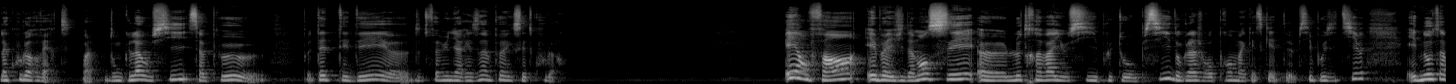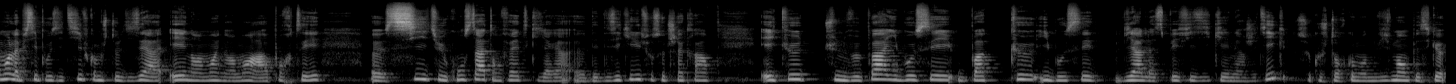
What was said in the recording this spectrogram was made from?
la couleur verte. Voilà. Donc là aussi, ça peut euh, peut-être t'aider de te familiariser un peu avec cette couleur. Et enfin, et eh ben évidemment, c'est euh, le travail aussi plutôt psy. Donc là, je reprends ma casquette psy positive. Et notamment la psy positive, comme je te le disais, a énormément, énormément à apporter. Euh, si tu constates en fait qu'il y a euh, des déséquilibres sur ce chakra et que tu ne veux pas y bosser ou pas que y bosser via l'aspect physique et énergétique, ce que je te recommande vivement parce que,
